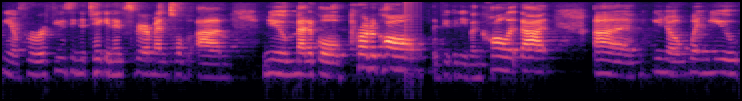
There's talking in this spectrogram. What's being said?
you know, for refusing to take an experimental um, new medical protocol, if you can even call it that. Um, you know, when you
